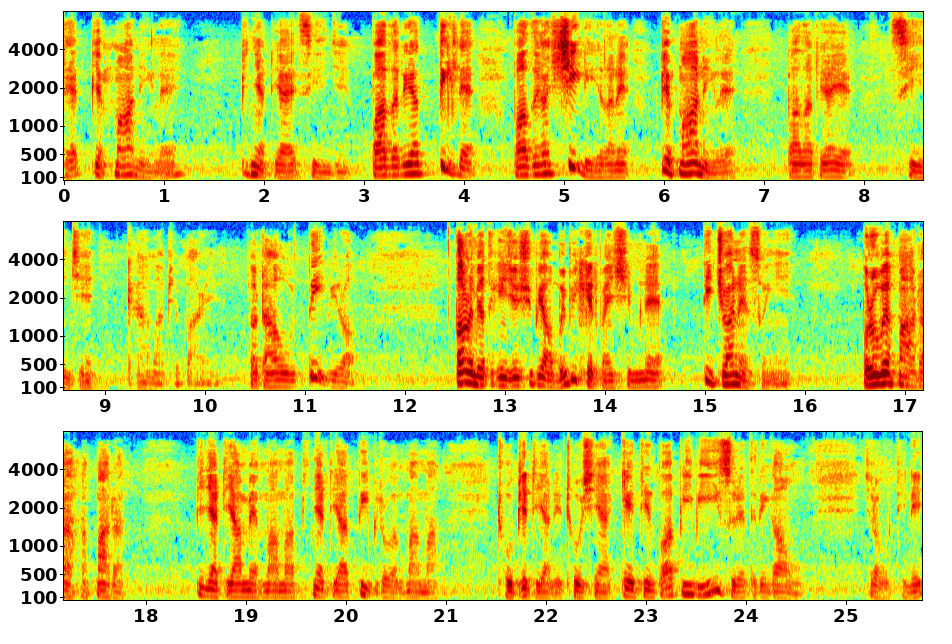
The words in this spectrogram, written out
လဲပြစ်မှားနေလဲ ပညာတရားရဲ့စီရင်ခြင်းဘာသာတရားတိလဲဘာသာကရှိနေတာနဲ့ပြစ်မှားနေလဲဘာသာတရားရဲ့စီရင်ခြင်းခံမှာဖြစ်ပါတယ်တော့ဒါကိုသိပြီးတော့တောင်းရမြတ်သခင်ယေရှုပြောင်းမိမိကတပိုင်းရှင်နဲ့တိကျွမ်းနေဆိုရင်ဘလို့ပဲမှားတာမှားတာပညာတရားမဲ့မှားမှာပညာတရားသိပြီးတော့မှားမှာထိုပြစ်တရားတွေထိုရှင်ကကဲတင်သွားပြီးပြီဆိုတဲ့တင်ကောင်းကိုကျွန်တော်ဒီနေ့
